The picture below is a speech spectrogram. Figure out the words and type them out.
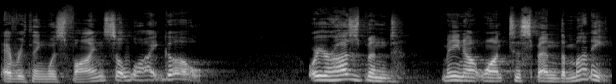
Everything was fine, so why go? Or your husband may not want to spend the money,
